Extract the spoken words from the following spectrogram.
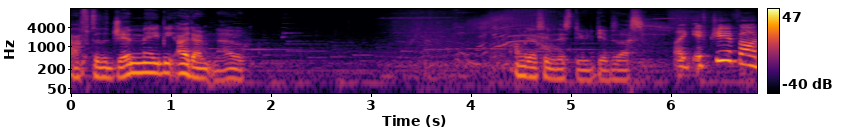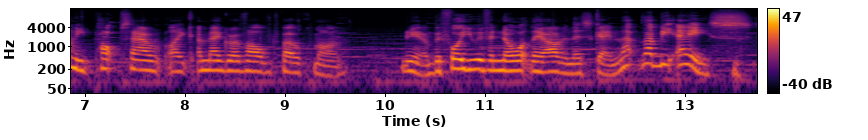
after the gym, maybe? I don't know. I'm gonna see what this dude gives us. Like if Giovanni pops out like a Mega Evolved Pokemon, you know, before you even know what they are in this game, that that'd be ace.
